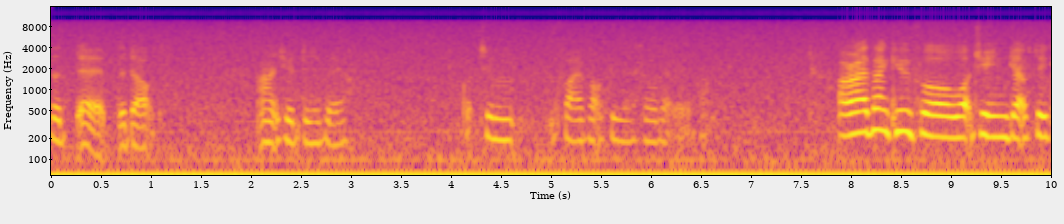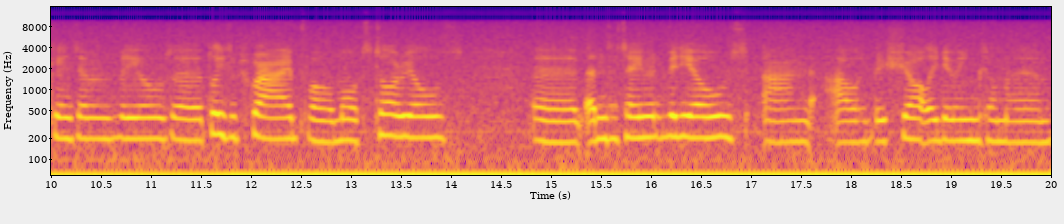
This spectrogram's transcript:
the uh, the dock, and it should disappear. Got two Firefoxes, so I'll get rid of that. Alright, thank you for watching Jack2K7 videos. Uh, please subscribe for more tutorials uh, entertainment videos and I'll be shortly doing some um,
